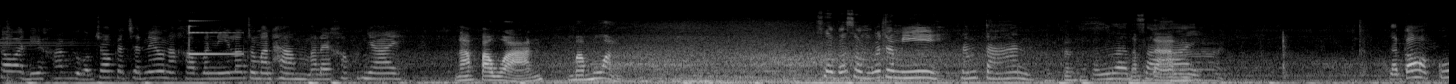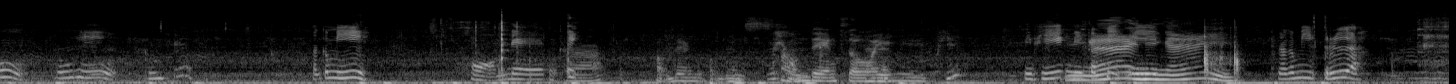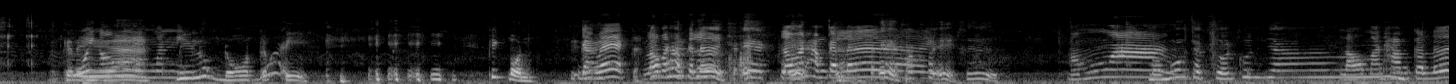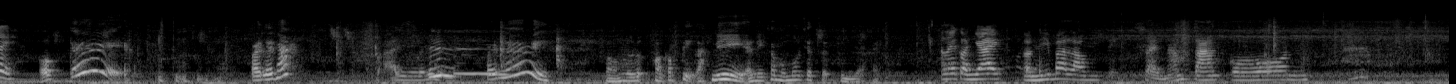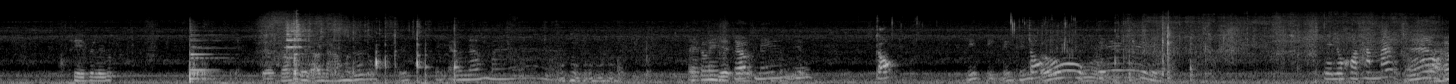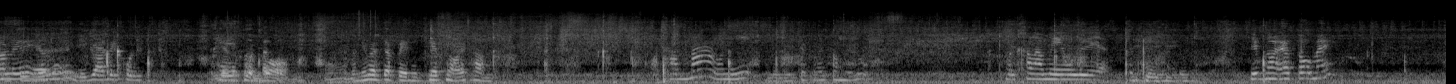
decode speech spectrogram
สวัสดีครับ อยู่กับช่องกันชาแนลนะครับ วันนี้เราจะมาทำอะไรครับคุณยาย น้ำปลาหวานมะม่วง ส่วนผสมก็จะมีน้ำตาล น้ำตาลทน้ำราตาลยแล้วก็กุ้งกุ้งแห้งกุ้งแห้งแล้วก็มี หอมแดงเอ้ยครับหอมแดงหอมแดงไม่หหออมมแดงซอยมีพริกมีพริกมีนี่กะไงปิมีนี่ไง แล้วก็มีเกลือ เกลืโอ้ยน้องอแมลงมันมีนี่ลูกโดดกะด้วยปิพริกป่นอย่างแรกเรามาทำกันเลย พระเอกเรามาทำกันเลยพระเอกครับพระเอกคือมะม่วงมะม่วงจากสวนคุณยายเรามาทำกันเลยโอเค ไปเลยนะ ไปเลย ไปเลยหอมเลยหอมกะปิอะ นี่ อันนี้ก็มะม่วงจากสวนคุณยาย อะไรก่อนยายตอนนี้บ้านเรามีแต่ใส่น้ำตาลก่อน เทไปเลยลูก เดี๋ยวต้องไปเอาน้ำมาด้วยลูกเดี๋ยวไปเอาน้ำมาไม่ใส่ต้ไปองเยอะจ๊อบนี้จ๊อกนิดอีกนิดนึงจ๊อกโอเคเมนูขอทำบ้างอ้าวเอาเลยเอาเลยเดี๋ยวยายเป็นคนเทส่วนผสมอ่าวันนี้มันจะเป็นเชฟน้อยทขอทำบ้างวันนี้ำวันนี้เชฟน้อยทำเลยลูกเหมือนคาราเมลเลยอะเชฟน้อยเอาโต๊ะไหม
